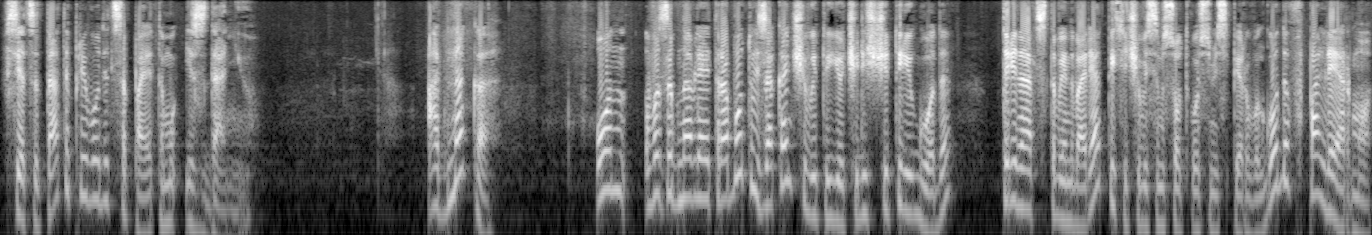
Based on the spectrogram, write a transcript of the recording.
Все цитаты приводятся по этому изданию. Однако он возобновляет работу и заканчивает ее через четыре года – 13 января 1881 года в Палермо,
